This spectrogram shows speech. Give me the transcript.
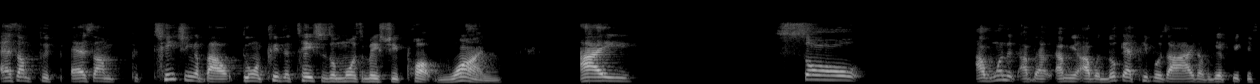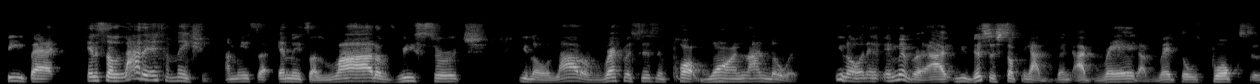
as I'm as I'm teaching about doing presentations on and Masonry Part One, I saw I wanted, I, I mean, I would look at people's eyes, I would get feedback, and it's a lot of information. I mean, it's a, I mean, it's a lot of research, you know, a lot of references in part one. I know it, you know, and, and remember, I this is something I've been, I've read, I've read those books, uh,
